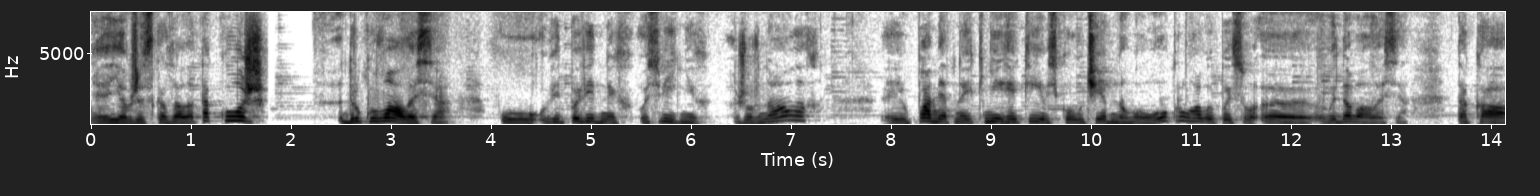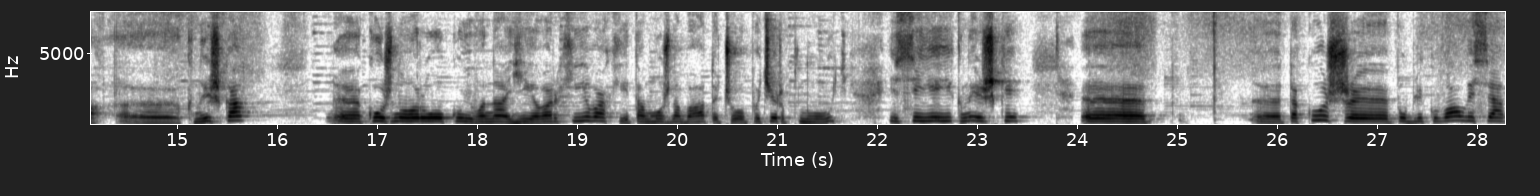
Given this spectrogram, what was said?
Я вже сказала, також друкувалося у відповідних освітніх журналах. Пам'ятної книги Київського учебного округа е, видавалася така е, книжка е, кожного року, і вона є в архівах, і там можна багато чого почерпнути із цієї книжки. Також публікувалися,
